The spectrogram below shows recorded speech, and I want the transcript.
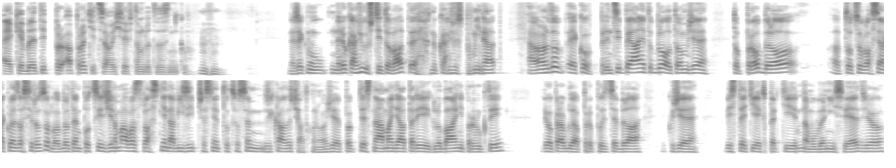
A jaké byly ty pro a proti, co vyšly v tom dotazníku? Mm-hmm. Neřeknu, nedokážu už citovat, dokážu vzpomínat. A ono to jako principiálně to bylo o tom, že to pro bylo a to, co vlastně nakonec asi rozhodlo, byl ten pocit, že nám Avast vlastně nabízí přesně to, co jsem říkal na začátku, no, že pojďte s náma dělat tady globální produkty, kde opravdu ta propozice byla, jakože vy jste ti experti na mobilní svět, že jo,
